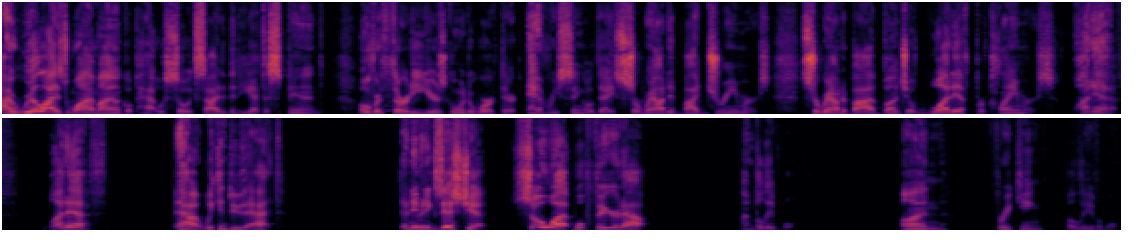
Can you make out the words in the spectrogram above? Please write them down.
I realized why my Uncle Pat was so excited that he got to spend over 30 years going to work there every single day, surrounded by dreamers, surrounded by a bunch of what if proclaimers. What if? What if? Yeah, we can do that. Doesn't even exist yet. So what? We'll figure it out. Unbelievable. Unfreaking believable.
